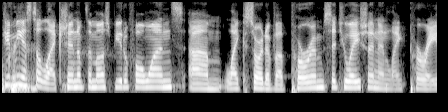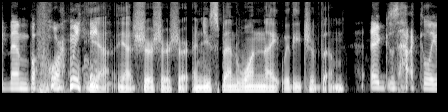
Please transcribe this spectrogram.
give me a selection of the most beautiful ones, um, like sort of a Purim situation, and like parade them before me. yeah, yeah, sure, sure, sure. And you spend one night with each of them. exactly.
